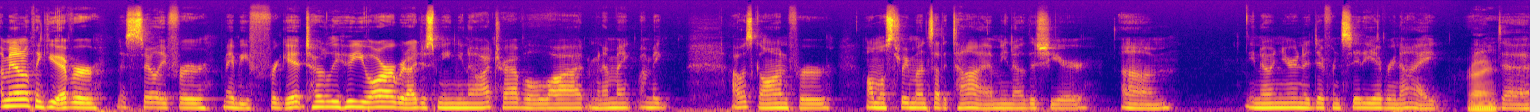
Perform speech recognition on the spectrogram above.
I mean, I don't think you ever necessarily for maybe forget totally who you are, but I just mean, you know, I travel a lot. I mean, I make I make I was gone for almost three months at a time, you know, this year. Um, you know, and you're in a different city every night. Right. And, uh,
